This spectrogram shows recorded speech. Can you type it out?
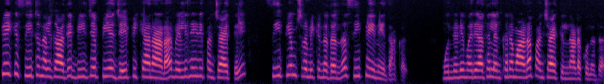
P ഐക്ക് സീറ്റ് നൽകാതെ ബി ജെ പിയെ ജയിപ്പിക്കാനാണ് വെള്ളിനേഴി പഞ്ചായത്തിൽ സി പി എം ശ്രമിക്കുന്നതെന്ന് സി പി ഐ നേതാക്കൾ. മുന്നണി മര്യാദ ലംഘനമാണ് പഞ്ചായത്തിൽ നടക്കുന്നത്.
